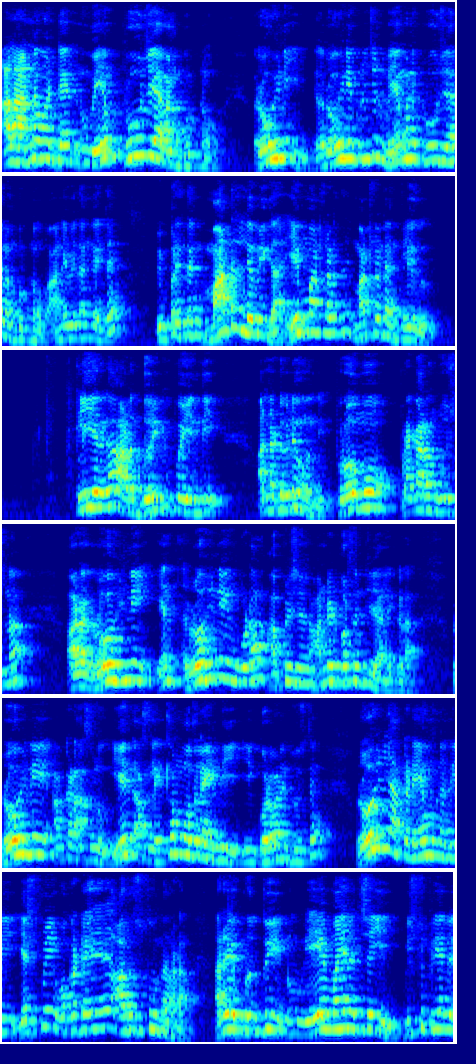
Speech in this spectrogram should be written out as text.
అలా అన్నావంటే నువ్వేం ప్రూవ్ చేయాలనుకుంటున్నావు? రోహిణి రోహిణి గురించి నువ్వేమని ప్రూవ్ చేయాలనుకుంటున్నావు? అనే విధంగా అయితే విపరీతంగా మాటలు లేవిగా ఏం మాట్లాడుతుంది? మాట్లాడడానికి లేదు. క్లియర్గా ఆడ దొరికిపోయింది. అన్నట్టుగానే ఉంది. ప్రోమో ప్రకారం చూసినా ఆడ రోహిణి ఎంత రోహిణి కూడా అప్రిషియేషన్ హండ్రెడ్ పర్సెంట్ చేయాలి ఇక్కడ. రోహిణి అక్కడ అసలు ఏంది అసలు ఎట్లా మొదలైంది ఈ గొడవని చూస్తే రోహిణి అక్కడ ఏమున్నది? యష్మి ఒకటే అరుస్తుంది ఆడ. అరే పృథ్వీ నువ్వు ఏమైనా చెయ్యి. విష్ణుప్రియని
